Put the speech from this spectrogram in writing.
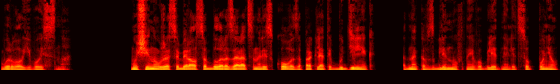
вырвал его из сна. Мужчина уже собирался было разораться на Лескова за проклятый будильник, однако, взглянув на его бледное лицо, понял,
